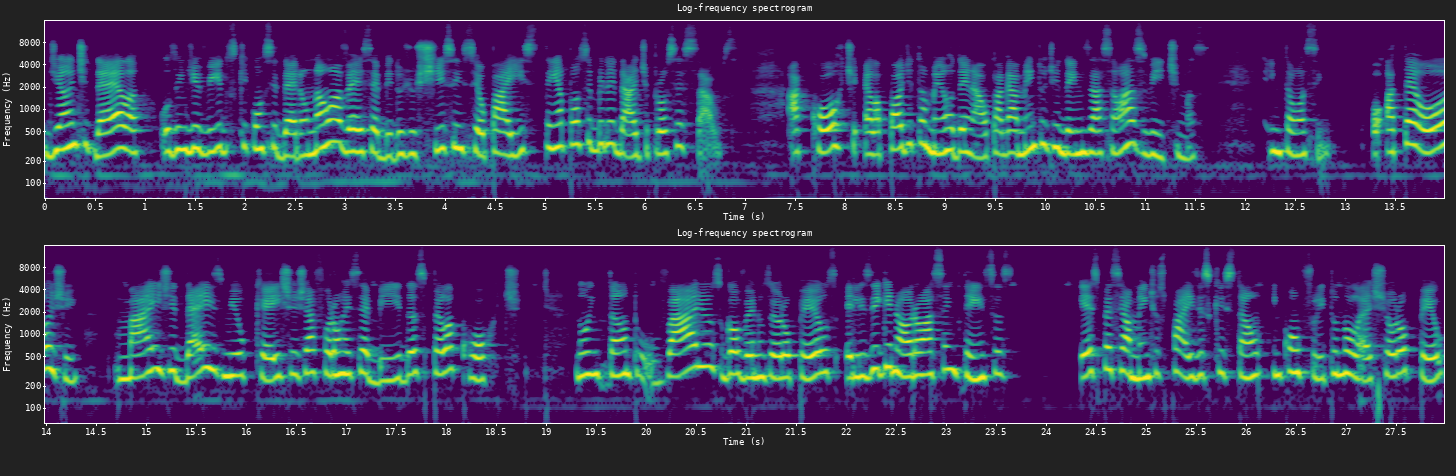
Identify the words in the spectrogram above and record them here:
Diante dela, os indivíduos que consideram não haver recebido justiça em seu país têm a possibilidade de processá-los. A corte ela pode também ordenar o pagamento de indenização às vítimas. Então, assim, até hoje, mais de 10 mil queixas já foram recebidas pela corte. No entanto, vários governos europeus eles ignoram as sentenças, especialmente os países que estão em conflito no leste europeu,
